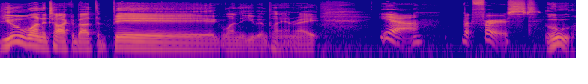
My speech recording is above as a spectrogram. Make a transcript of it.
You want to talk about the big one that you've been playing, right? Yeah. But first, Ooh.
